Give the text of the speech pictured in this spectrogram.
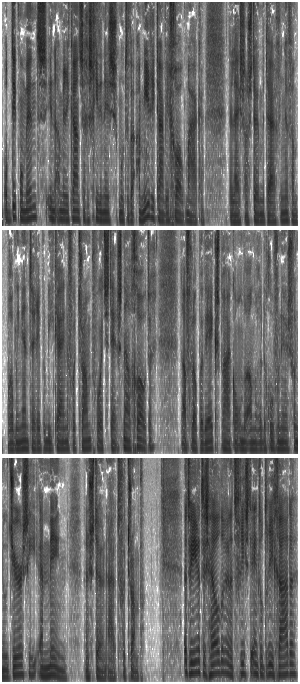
op dit moment in de Amerikaanse geschiedenis moeten we Amerika weer groot maken. De lijst van steunbetuigingen van prominente Republikeinen voor Trump wordt snel groter. De afgelopen week spraken onder andere de gouverneurs van New Jersey en Maine hun steun uit voor Trump. Het weer, het is helder en het vriest 1 tot 3 graden.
